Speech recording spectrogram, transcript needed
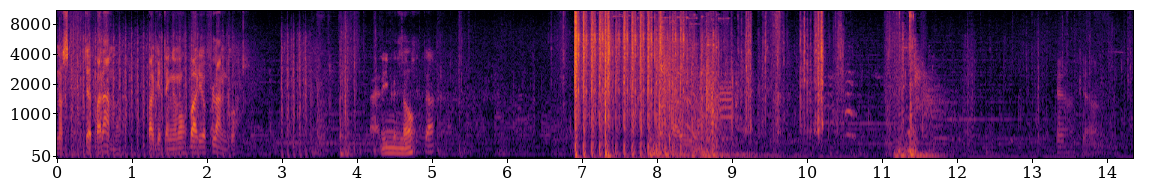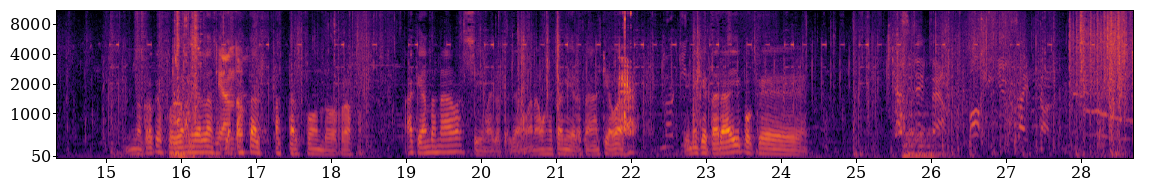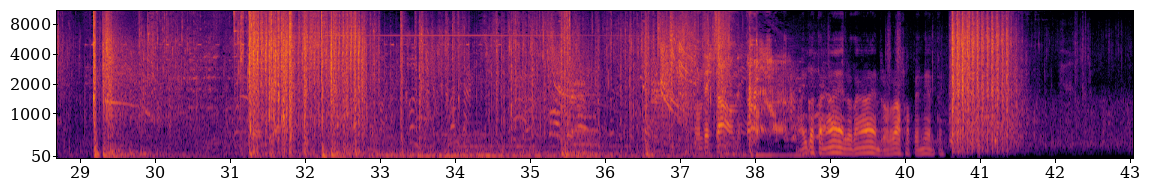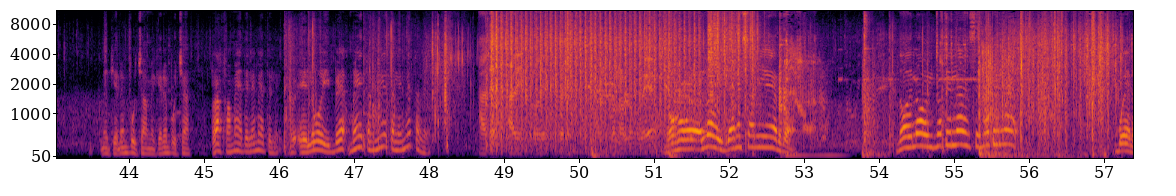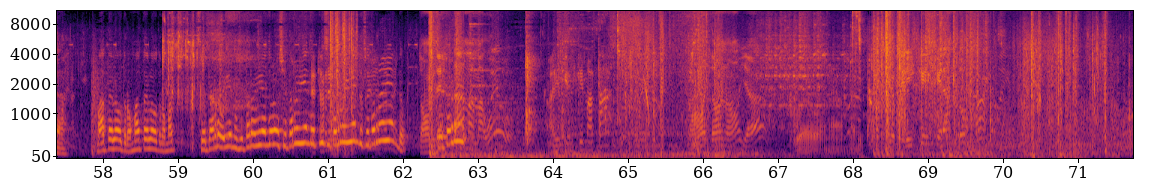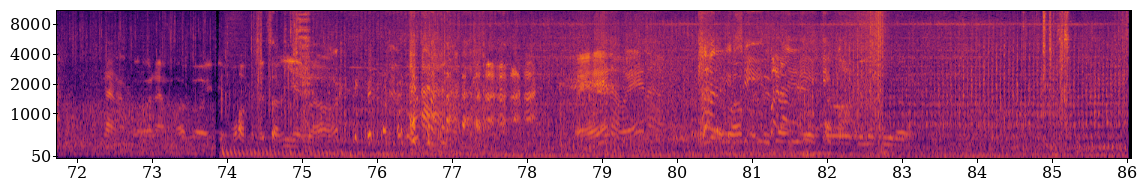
Que nos separamos, para que tengamos varios flancos. Marico, ese No. está-. No creo que fue buena idea lanzarse hasta el, hasta el fondo, Rafa. Ah, quedan dos nada más. Sí, marico, pues ya ganamos esta mierda, están aquí abajo. Tienen que estar ahí porque ¿Dónde está? ¿Dónde está? Marico, están adentro, están adentro, Rafa, pendiente. Me quieren puchar, me quieren puchar. Rafa, métele, métele. Eloy, ve, métale, métale, métale. Ade- adentro de... Pero, no los veo. No jodas, Eloy, gana esa mierda. No, Eloy, no te lances, no te lances. Buena. Mata el otro, mata el otro. mata- Se está reviendo, se está reviendo, Eloy, se está reviendo aquí, se está reviendo, se está reviendo. Se ¿Dónde está está, mamá huevo? Qué, qué matazo. No, no, no, ya. Yo creí que, que eran dos más. Voy. Vamos con esa mierda ahora. Buena, buena. Claro que sí, para locura.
